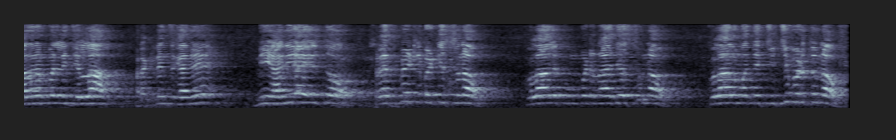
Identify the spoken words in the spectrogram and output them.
మదనపల్లి జిల్లా ప్రకటించగానే నీ అనుయాయులతో ప్రెస్ మీట్లు పెట్టిస్తున్నావు. కులాలు కుంపటి రాజేస్తున్నావు. కులాల మధ్య చిచ్చు పెడుతున్నావు.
